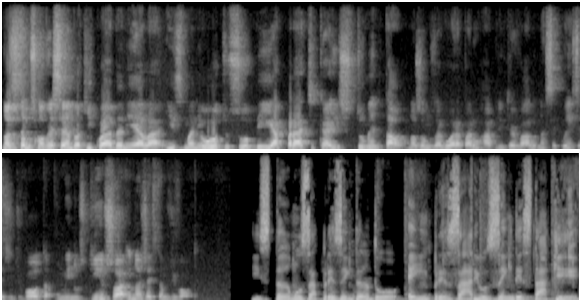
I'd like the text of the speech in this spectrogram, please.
nós estamos conversando aqui com a Daniela Ismanioto sobre a prática instrumental. Nós vamos agora para um rápido intervalo. Na sequência, a gente volta um minutinho só e nós já estamos de volta. Estamos apresentando Empresários em Destaque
